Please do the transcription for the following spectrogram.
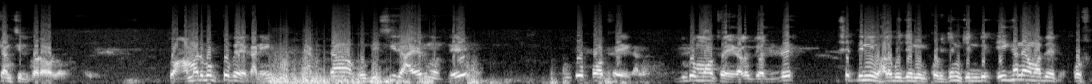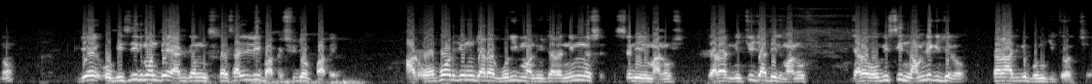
ক্যান্সেল করা হলো। তো আমার বক্তব্য এখানে, একটা ওবিসি রায়ের মধ্যে দুটো পথ হয়ে গেল, দুটো মত হয়ে গেল। জজদের সে তিনি ভালো বুঝে করেছেন, কিন্তু এইখানে আমাদের প্রশ্ন যে ওবিসির মধ্যে একজন স্পেশালিটি পাবে, সুযোগ পাবে। আর অপরজন যারা গরিব মানুষ, যারা নিম্ন শ্রেণির মানুষ, যারা নিচু জাতির মানুষ, যারা ওবিসির নাম লিখেছিল, তারা আজকে বঞ্চিত হচ্ছে।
